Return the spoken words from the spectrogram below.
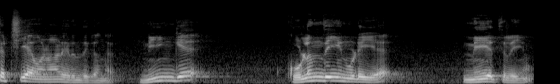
கட்சியாக வேணாலும் இருந்துக்கோங்க. நீங்கள் குழந்தையினுடைய நேயத்திலையும்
